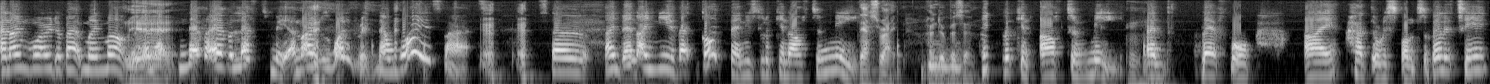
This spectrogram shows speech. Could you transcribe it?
and I'm worried about my mum, and Yeah. that never ever left me. And I was wondering, now why is that? So, and then I knew that God then is looking after me. that's right, hundred percent. He's looking after me, Mm-hmm. and therefore, I had the responsibility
